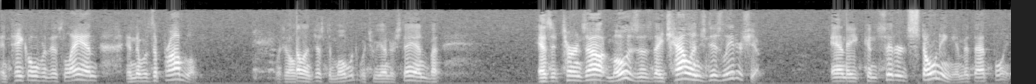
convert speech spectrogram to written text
and take over this land. And there was a problem, which I'll tell in just a moment, which we understand. But as it turns out, Moses, they challenged his leadership, and they considered stoning him at that point.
